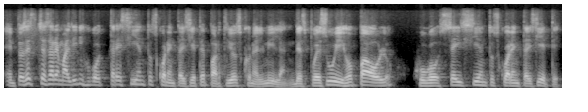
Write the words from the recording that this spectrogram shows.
Entonces Cesare Maldini jugó 347 partidos con el Milan. Después su hijo Paolo jugó 647.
